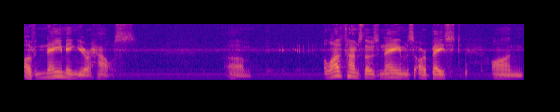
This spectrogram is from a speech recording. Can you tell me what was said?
of naming your house. Um, a lot of times, those names are based on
